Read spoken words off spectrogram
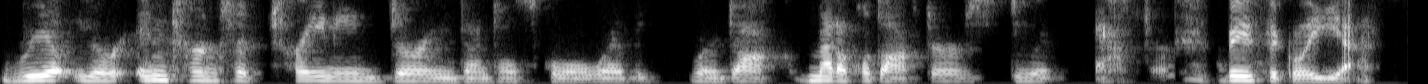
real your internship training during dental school, where the, where doc medical doctors do it after. Basically, yes.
